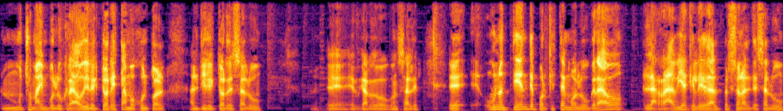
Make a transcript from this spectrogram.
mucho más involucrado, director. Estamos junto al, director de salud, eh, Edgardo González. Eh, uno entiende porque está involucrado la rabia que le da al personal de salud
